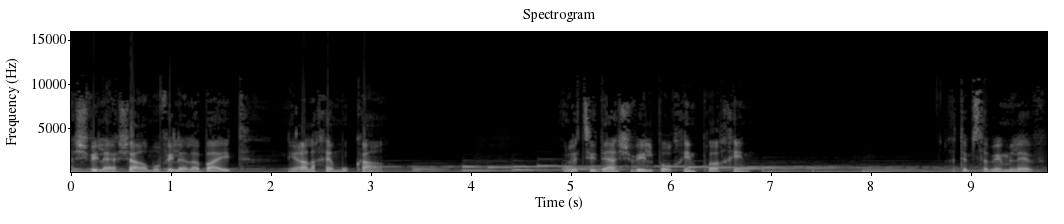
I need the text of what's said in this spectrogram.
השביל הישר המוביל אל הבית נראה לכם מוכר, ולצידי השביל פורחים פרחים. אתם שמים לב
